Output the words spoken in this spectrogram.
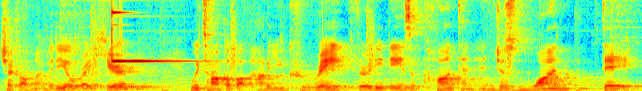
check out my video right here. We talk about how do you create 30 days of content in just one day.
